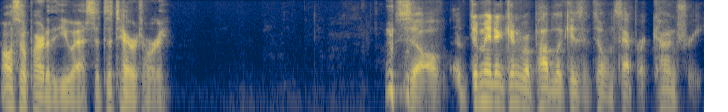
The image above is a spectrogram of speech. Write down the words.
Also part of the US. It's a territory. So Dominican Republic is its own separate country.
